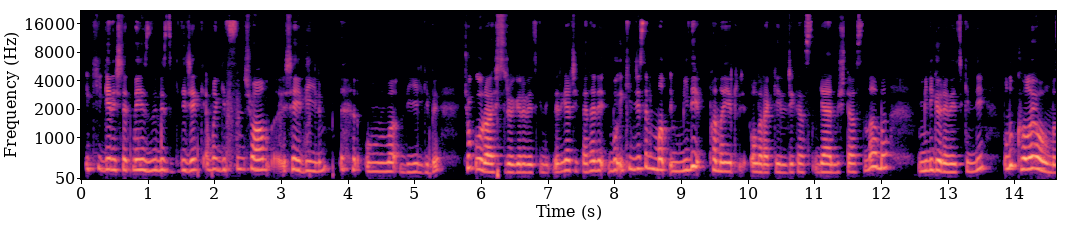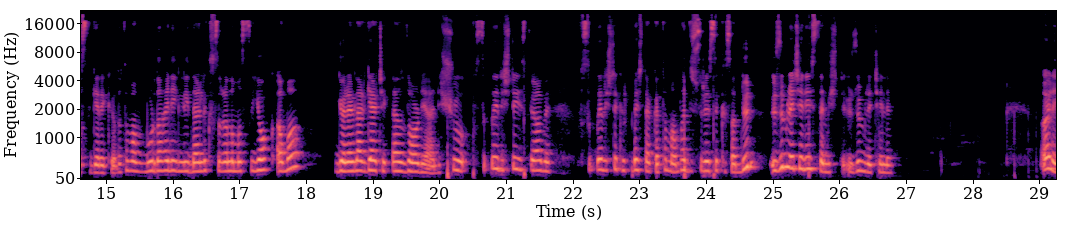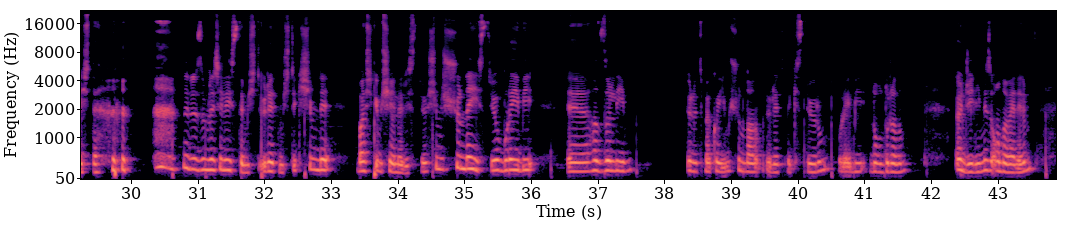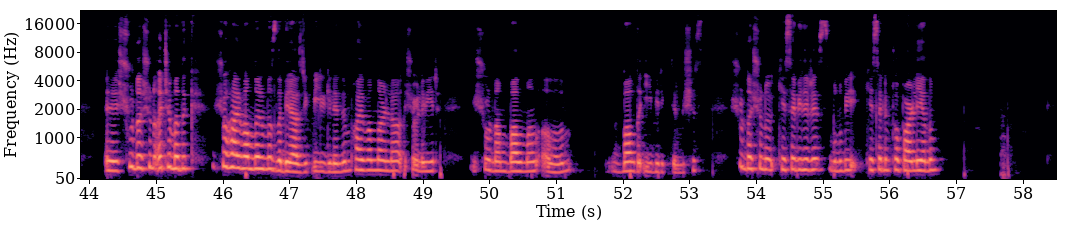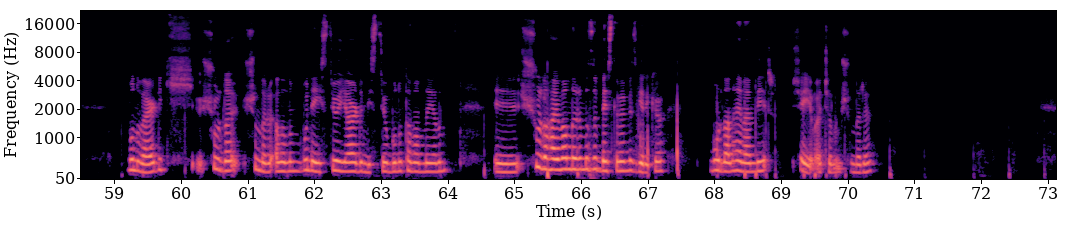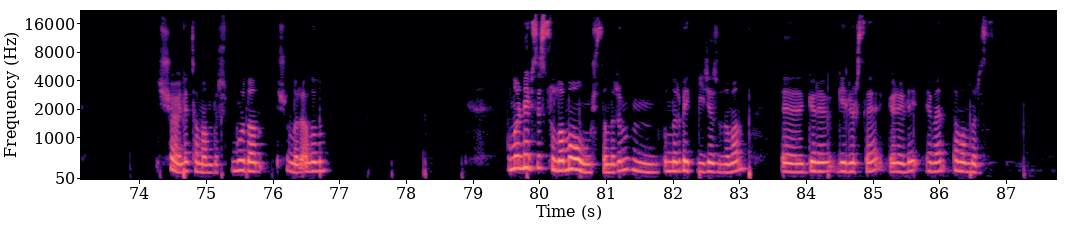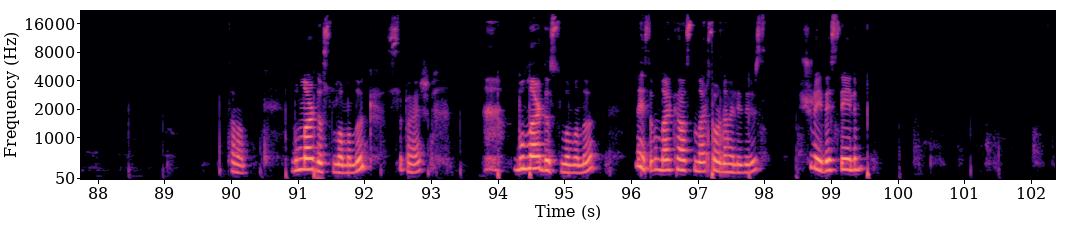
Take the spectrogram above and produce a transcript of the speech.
İki genişletme iznimiz gidecek ama gitsin şu an şey değilim. Umuruma değil gibi. Çok uğraştırıyor görev etkinlikleri gerçekten. Hani bu ikincisi mini panayır olarak gelecek gelmişti aslında ama mini görev etkinliği. Bunun kolay olması gerekiyordu. Tamam burada hani liderlik sıralaması yok ama görevler gerçekten zor yani. Şu fıstıklı erişte istiyor abi. Fıstıklı erişte 45 dakika tamam hadi süresi kısa. Dün üzüm reçeli istemişti. Üzüm reçeli. Öyle işte. Dün üzüm reçeli istemişti. Üretmiştik. Şimdi başka bir şeyler istiyor. Şimdi şu ne istiyor? Burayı bir e, hazırlayayım. Üretime koyayım. Şundan üretmek istiyorum. Burayı bir dolduralım. Önceliğimizi ona verelim. E, şurada şunu açamadık. Şu hayvanlarımızla birazcık bir ilgilenelim. Hayvanlarla şöyle bir şuradan bal mal alalım. Bal da iyi biriktirmişiz. Şurada şunu kesebiliriz. Bunu bir keselim toparlayalım. Bunu verdik. Şurada şunları alalım. Bu ne istiyor? Yardım istiyor. Bunu tamamlayalım. Ee, şurada hayvanlarımızı beslememiz gerekiyor. Buradan hemen bir şey açalım şunları. Şöyle tamamdır. Buradan şunları alalım. Bunların hepsi sulama olmuş sanırım. Hmm, bunları bekleyeceğiz o zaman. Ee, görev gelirse görevli hemen tamamlarız. Tamam. Bunlar da sulamalık. Süper. Bunlar da sulamalı. Neyse bunlar kalsınlar sonra hallederiz. Şurayı besleyelim.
